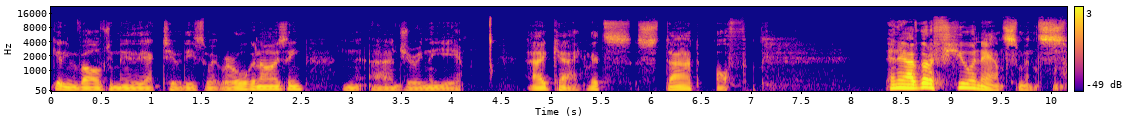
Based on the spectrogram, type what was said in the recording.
get involved in many of the activities that we're organising uh, during the year. Okay, let's start off. And now I've got a few announcements.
